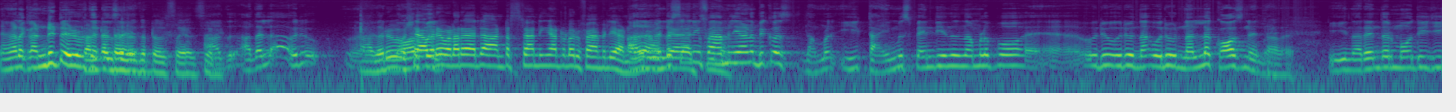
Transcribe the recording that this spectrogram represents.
ഞങ്ങളെ കണ്ടിട്ട്. എഴുപത്തെട്ട് ദിവസമായി. അത് അതല്ല ഒരു അതൊരു പക്ഷെ അവരെ വളരെ നല്ല അണ്ടർസ്റ്റാൻഡിംഗ് ആയിട്ടുള്ള ഒരു ഫാമിലിയാണ് അണ്ടർസ്റ്റാൻഡിങ് ഫാമിലിയാണ് ബിക്കോസ് നമ്മൾ ഈ ടൈം സ്പെൻഡ് ചെയ്യുന്നത് നമ്മളിപ്പോ ഒരു ഒരു ഒരു നല്ല കോസിനല്ല. ഈ നരേന്ദ്രമോദിജി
